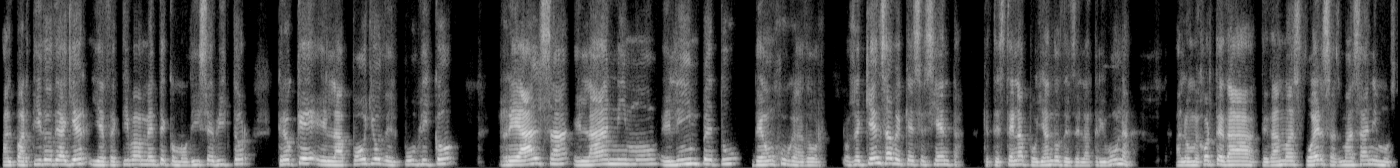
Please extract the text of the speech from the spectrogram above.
al partido de ayer y efectivamente, como dice Víctor, creo que el apoyo del público realza el ánimo, el ímpetu de un jugador. O sea, ¿quién sabe qué se sienta? Que te estén apoyando desde la tribuna a lo mejor te da, te da más fuerzas, más ánimos,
